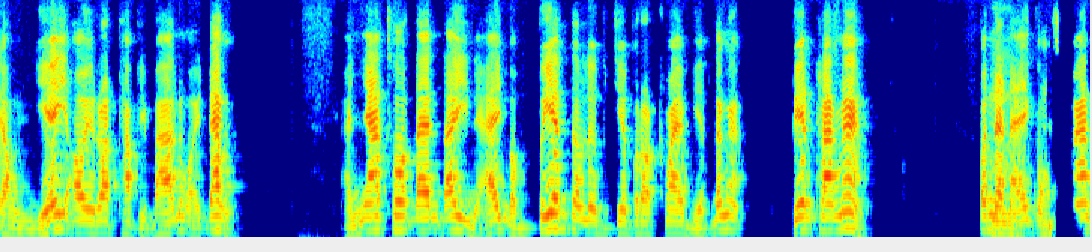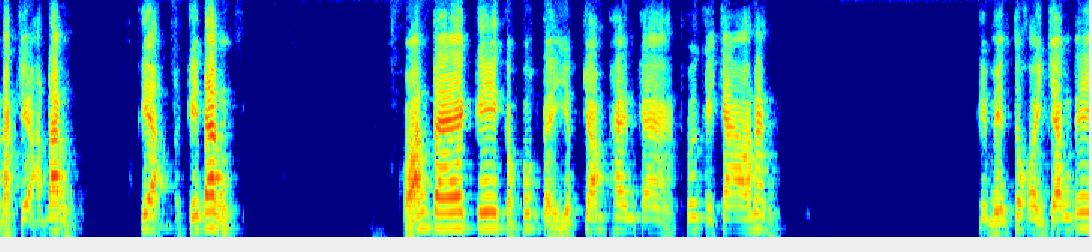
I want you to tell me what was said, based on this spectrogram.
ចង់និយាយឲ្យរដ្ឋាភិបាលនោះឲ្យដឹងអញ្ញាធម៌ដែនដីនេះឯងបំពេញទៅលើប្រជាពលរដ្ឋខ្មែរ việt ហ្នឹងពៀនខ្លាំងណាស់ប៉ុន្តែឯងកុំស្មានថាគេអត់ដឹងគេគេដឹងគ្រាន់តែគេកំពុងតែរៀបចំផែនការធ្វើកិច្ចការអស់ហ្នឹង គេមិនទុកឲ្យអញ្ចឹងទេ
